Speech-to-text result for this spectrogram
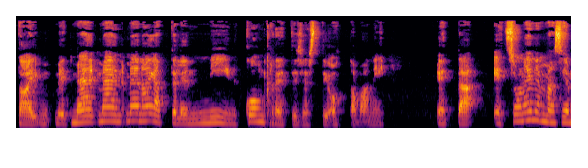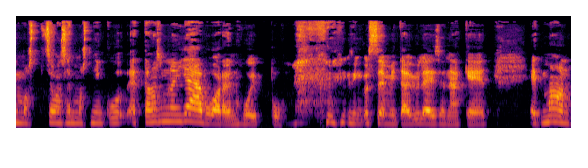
Tai että mä, mä, en, mä en ajattele niin konkreettisesti ottavani, että, että se on enemmän semmoista, se on semmoista niin kuin, että on semmoinen jäävuoren huippu, niin kuin se mitä yleisö näkee. Että, että mä oon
